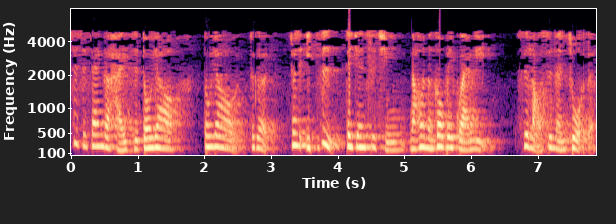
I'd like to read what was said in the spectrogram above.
四十三个孩子都要都要这个就是一致这件事情，然后能够被管理是老师能做的，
